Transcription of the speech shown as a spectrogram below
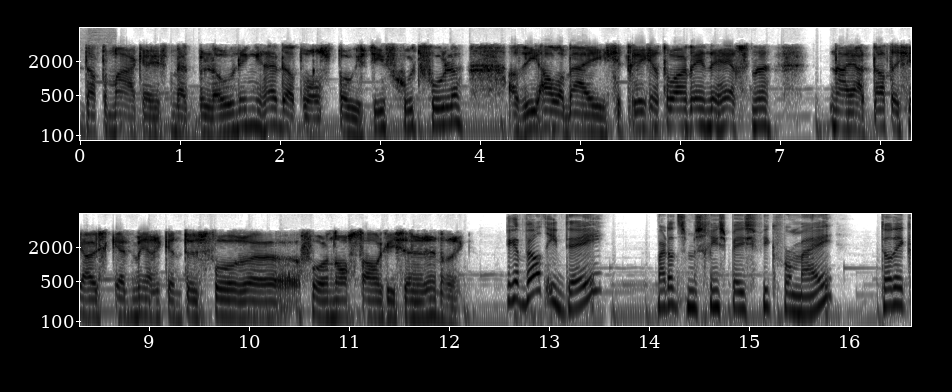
dat te maken heeft met beloning, hè, dat we ons positief goed voelen. Als die allebei getriggerd worden in de hersenen, nou ja, dat is juist kenmerkend dus voor, eh, voor nostalgische herinnering. Ik heb wel het idee, maar dat is misschien specifiek voor mij, dat ik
